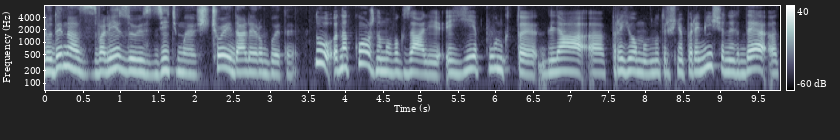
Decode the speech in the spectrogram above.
людина з валізою, з дітьми, що їй далі робити? Ну на кожному вокзалі є пункти для е, прийому внутрішньопереміщених, де е,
